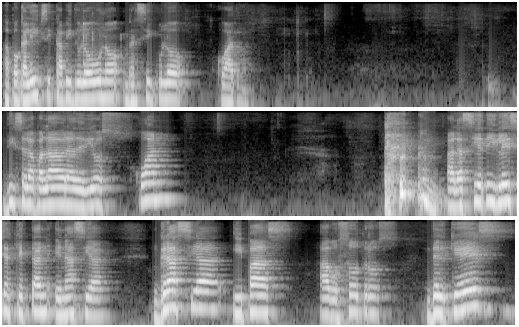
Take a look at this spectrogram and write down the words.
Apocalipsis capítulo 1, versículo 4. dice la palabra de Dios, Juan, a las siete iglesias que están en Asia, gracia y paz a vosotros, del que es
